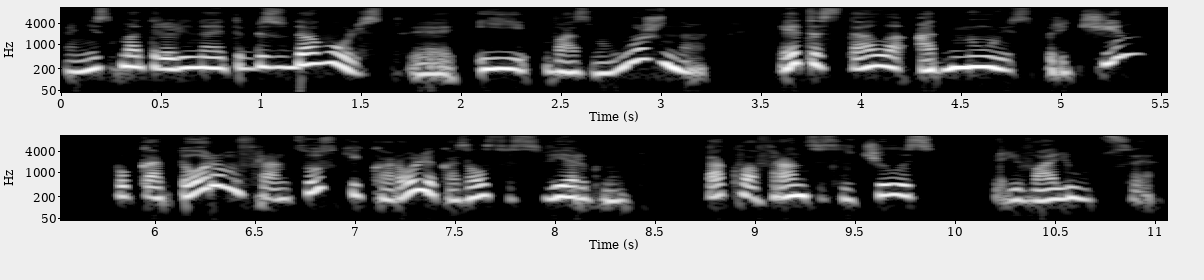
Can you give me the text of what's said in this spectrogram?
они смотрели на это без удовольствия. И, возможно, это стало одной из причин, по которым французский король оказался свергнут. Так во Франции случилась революция.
